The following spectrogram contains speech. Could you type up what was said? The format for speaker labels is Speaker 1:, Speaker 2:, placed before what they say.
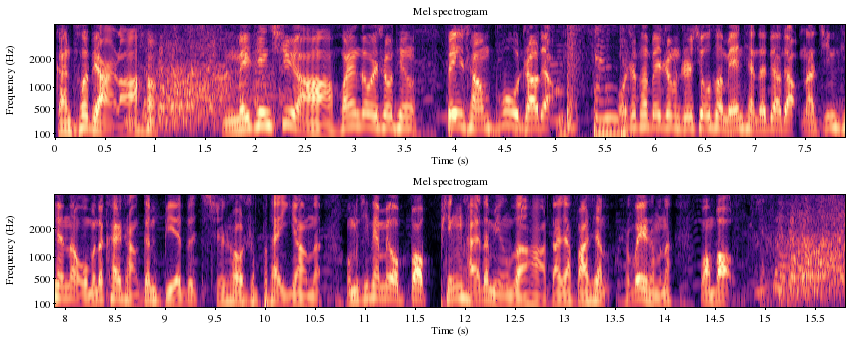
Speaker 1: 赶错点了，没进去啊！欢迎各位收听，非常不着调，我是特别正直、羞涩、腼腆的调调。那今天呢，我们的开场跟别的时候是不太一样的，我们今天没有报平台的名字哈，大家发现了是为什么呢？忘报了。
